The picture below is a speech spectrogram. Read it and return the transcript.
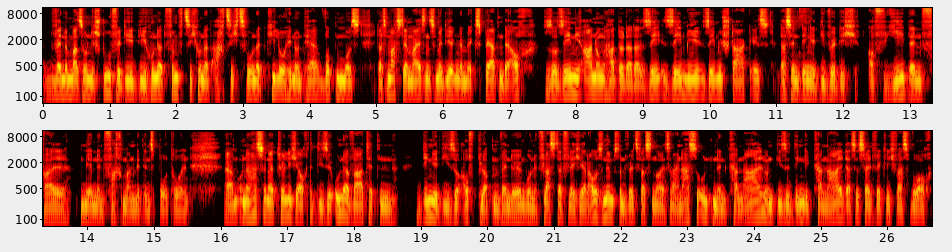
wenn du mal so eine Stufe, die, die 150, 180, 200 Kilo hin und her wuppen musst, das machst du ja meistens mit irgendeinem Experten, der auch so Semi-Ahnung hat oder da semi, semi-stark ist. Das sind Dinge, die würde ich auf jeden Fall mir einen Fachmann mit ins Boot holen. Ähm, und dann hast du natürlich auch diese unerwarteten Dinge, die so aufploppen, wenn du irgendwo eine Pflasterfläche rausnimmst und willst was Neues rein. Hast du unten einen Kanal und diese Dinge Kanal, das ist halt wirklich was, wo auch,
